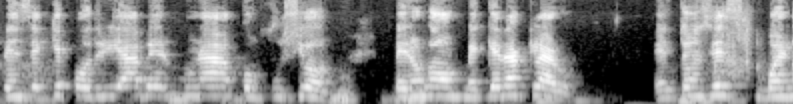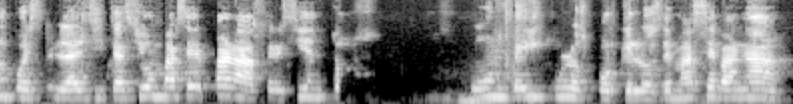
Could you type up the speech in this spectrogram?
pensé que podría haber una confusión, pero no, me queda claro. Entonces, bueno, pues la licitación va a ser para 301 vehículos porque los demás se van a,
